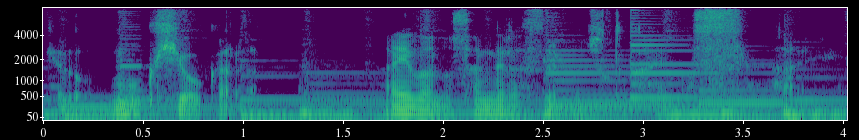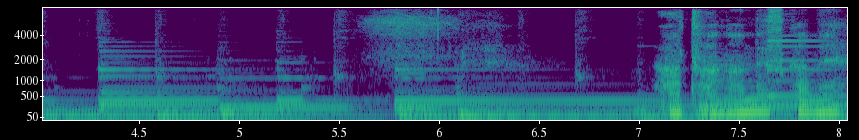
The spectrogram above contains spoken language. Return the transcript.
けど、目標から。アイバンのサングラスでもちょっと買います。はい。あとは何ですかね。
